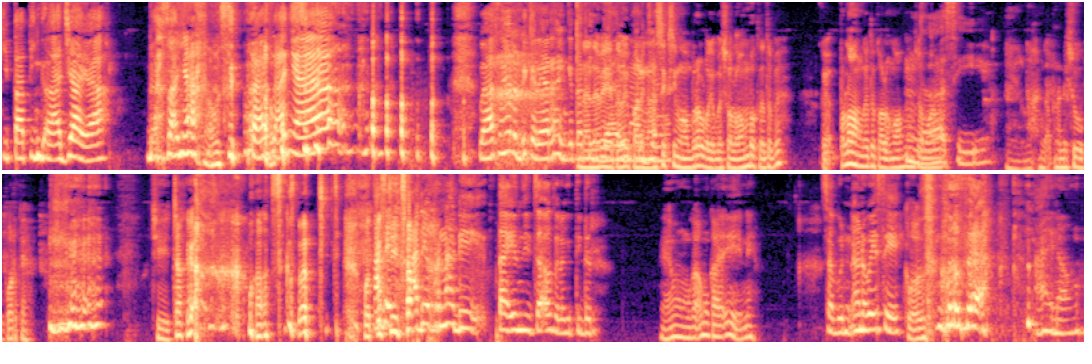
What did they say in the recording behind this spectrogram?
kita tinggal aja ya. Bahasanya. apa sih Bahasanya. Bahasanya lebih ke daerah yang kita nah tapi tinggalin tapi paling aja. asik sih ngobrol pakai bahasa Lombok tetep ya kayak pelong gitu kalau ngomong sama Enggak sih. Eh lah nggak pernah disupport ya. Cicak ya. Masuk suara cicak. Podcast Adek, cicak. adek pernah ditain cicak waktu lagi tidur. Ya, emang mukamu kayak ini. Sabun anak WC. Close. Close that. I know.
